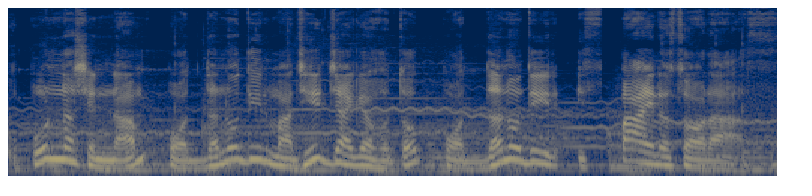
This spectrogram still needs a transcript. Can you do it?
উপন্যাসের নাম পদ্মা নদীর মাঝির জায়গা হতো পদ্মা নদীর স্পাইনোসরাস।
